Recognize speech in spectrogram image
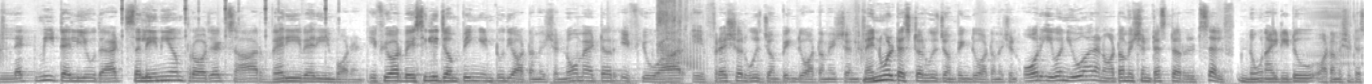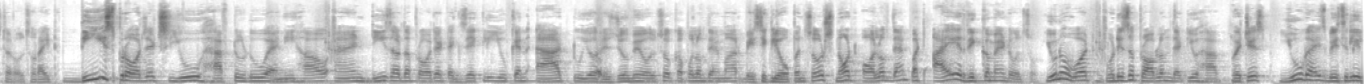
let me tell you that Selenium projects are very, very important. If you are basically jumping into the automation, no matter if you are a fresher who is jumping to automation, manual tester who is jumping to automation, or even you are an automation tester itself, known ID2 automation tester also, right? These projects you have to do anyhow, and these are the project exactly you can add to your resume also. A couple of them are basically open source, not all of them but i recommend also. You know what? What is the problem that you have? Which is you guys basically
